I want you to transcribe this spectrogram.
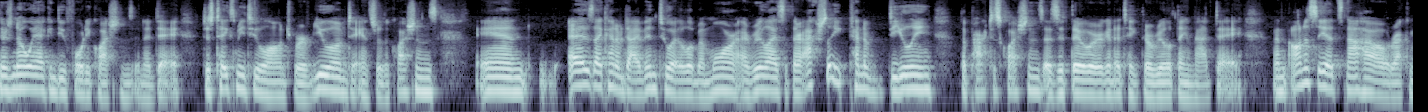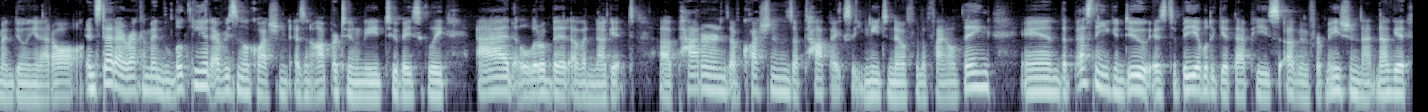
there's no way I can do 40 questions in a day. It just takes me too long to review them, to answer the questions. And as I kind of dive into it a little bit more, I realize that they're actually kind of dealing the practice questions as if they were going to take the real thing that day. And honestly, it's not how I would recommend doing it at all. Instead, I recommend looking at every single question as an opportunity to basically add a little bit of a nugget, uh, patterns of questions, of topics that you need to know for the final thing. And the best thing you can do is to be able to get that piece of information, that nugget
